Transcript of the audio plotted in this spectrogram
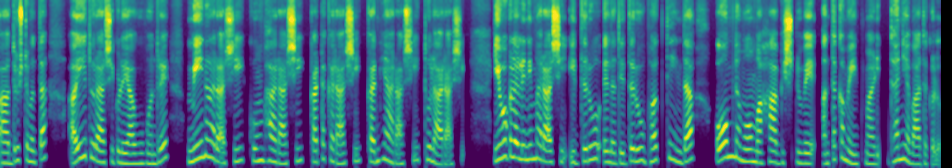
ಆ ಅದೃಷ್ಟವಂತ ಐದು ರಾಶಿಗಳು ಯಾವುವು ಅಂದ್ರೆ ಮೀನ ರಾಶಿ, ಕುಂಭ ರಾಶಿ, ಕಟಕ ರಾಶಿ, ಕನ್ಯಾ ರಾಶಿ, ತುಲಾ ರಾಶಿ. ಇವುಗಳಲ್ಲಿ ನಿಮ್ಮ ರಾಶಿ ಇದ್ದರೂ ಇಲ್ಲದಿದ್ದರೂ ಭಕ್ತಿಯಿಂದ ಓಂ ನಮೋ ಮಹಾವಿಷ್ಣುವೆ ಅಂತ ಕಮೆಂಟ್ ಮಾಡಿ. ಧನ್ಯವಾದಗಳು.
